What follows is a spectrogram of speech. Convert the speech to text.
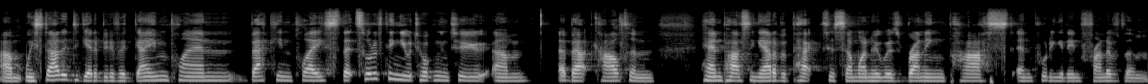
Um, we started to get a bit of a game plan back in place. That sort of thing you were talking to um, about Carlton hand passing out of a pack to someone who was running past and putting it in front of them,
